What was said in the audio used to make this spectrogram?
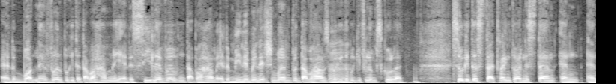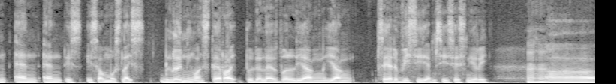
at the board level pun kita tak faham ni at the C level pun tak faham at the mini management pun tak faham sebab kita pergi film school kan. So kita start trying to understand and and and and is is almost like learning on steroid to the level yang yang saya ada VC MC saya sendiri. Uh,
